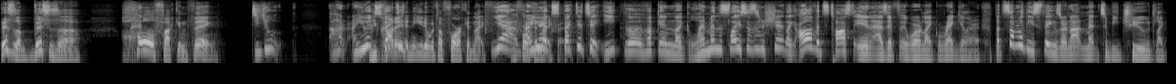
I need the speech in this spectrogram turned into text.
This is a this is a whole fucking thing. Do you? Are are you You cut expected? it and eat it with a fork and knife. yeah, fork are you knife it. expected to eat the fucking like lemon slices and shit? Like all of it's tossed in as if it were like regular, but some of these things are not meant to be chewed like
